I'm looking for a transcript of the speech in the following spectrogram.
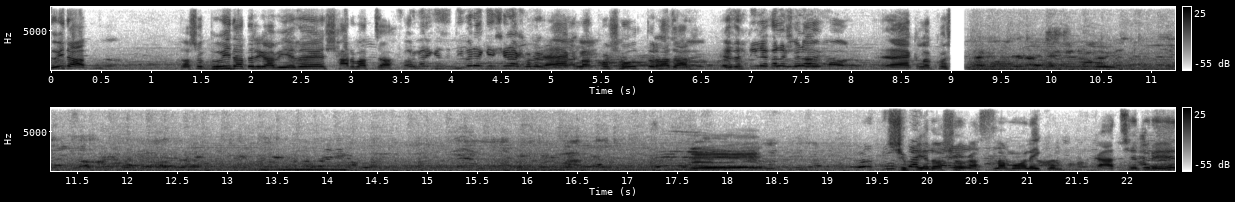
দুই দাঁত। দর্শক দুই দাঁতের গাবি এই যে সার বাচ্চা। এক লক্ষ সত্তর হাজার। এই যে। এক লক্ষ সুপ্রিয় দর্শক, আসসালামু আলাইকুম। কাছে দূরে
